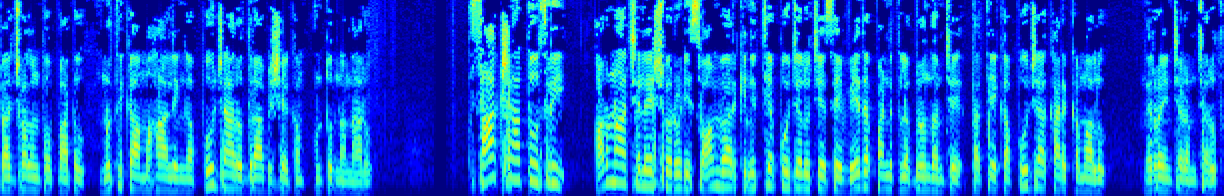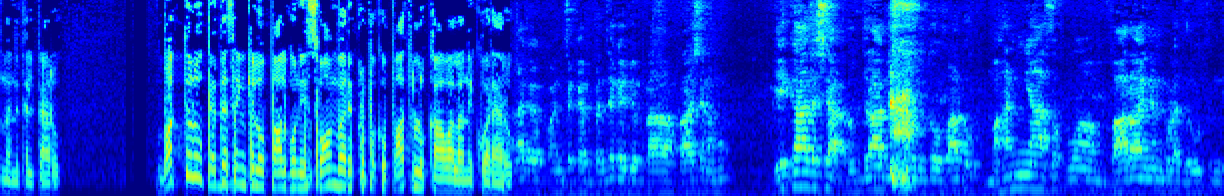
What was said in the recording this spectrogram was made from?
ప్రజ్వలంతో పాటు మృతికా మహాలింగ పూజా రుద్రాభిషేకం ఉంటుందన్నారు. సాక్షాత్తు శ్రీ అరుణాచలేశ్వరుడి స్వామివారికి నిత్య పూజలు చేసే వేద పండితుల బృందంచే ప్రత్యేక పూజా కార్యక్రమాలు నిర్వహించడం జరుగుతుందని తెలిపారు. భక్తులు పెద్ద సంఖ్యలో పాల్గొని స్వామివారి కృపకు పాత్రలు కావాలని కోరారు. ఏకాదశ రుద్రాభిషేకంతో పాటు మహన్యాస పారాయణం కూడా జరుగుతుంది.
